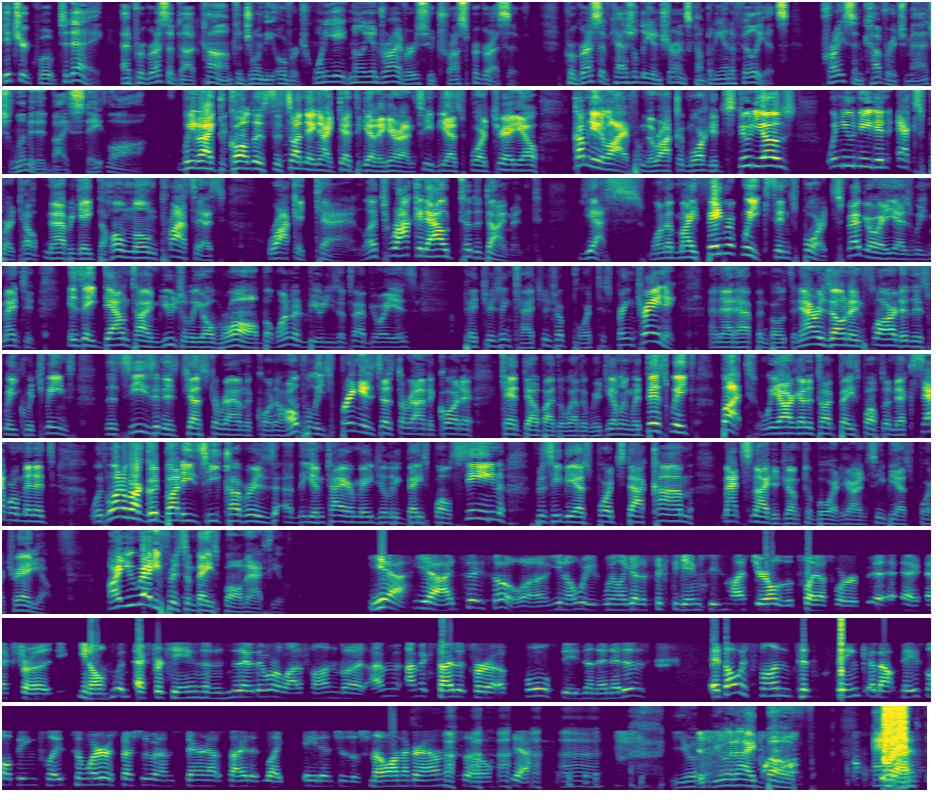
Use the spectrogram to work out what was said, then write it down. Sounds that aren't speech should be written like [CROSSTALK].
Get your quote today at progressive.com to join the over 28 million drivers who trust Progressive. Progressive Casualty Insurance Company and Affiliates. Price and coverage match limited by state law. We like to call this the Sunday night get together here on CBS Sports Radio, coming to you live from the Rocket Mortgage Studios. When you need an expert to help navigate the home loan process, Rocket can. Let's rock it out to the diamond. Yes, one of my favorite weeks in sports. February, as we mentioned, is a downtime usually overall, but one of the beauties of February is pitchers and catchers report to spring training. And that happened both in Arizona and Florida this week, which means the season is just around the corner. Hopefully, spring is just around the corner. Can't tell by the weather we're dealing with this week. But we are going to talk baseball for the next several minutes with one of our good buddies. He covers uh, the entire Major League Baseball scene for CBSSports.com. Matt Snyder jumped aboard here on CBS Sports Radio. Are you ready for some baseball, Matthew? Yeah, yeah, I'd say so. Uh, you know, we we only got a 60 game season last year. All the playoffs were extra, you know, with extra teams, and they they were a lot of fun. But I'm I'm excited for a full season, and it is. It's always fun to think about baseball being played somewhere, especially when I'm staring outside at like eight inches of snow on the ground. So yeah, [LAUGHS] you you and I both. And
